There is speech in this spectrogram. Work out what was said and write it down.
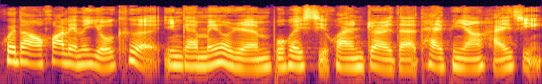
会到花莲的游客，应该没有人不会喜欢这儿的太平洋海景。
